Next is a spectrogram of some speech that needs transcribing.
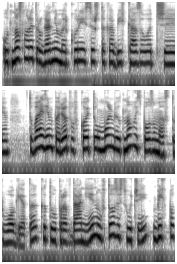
Относно ретроградния Меркурий също така бих казала, че това е един период, в който може би отново използваме астрологията като оправдание, но в този случай бих пък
